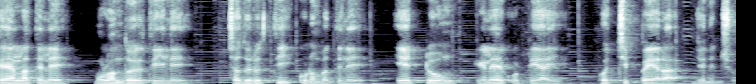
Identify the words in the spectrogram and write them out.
കേരളത്തിലെ മുളന്തുരുത്തിയിലെ ചതുരുത്തി കുടുംബത്തിലെ ഏറ്റവും ഇളയ കുട്ടിയായി കൊച്ചിപ്പേറ ജനിച്ചു.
